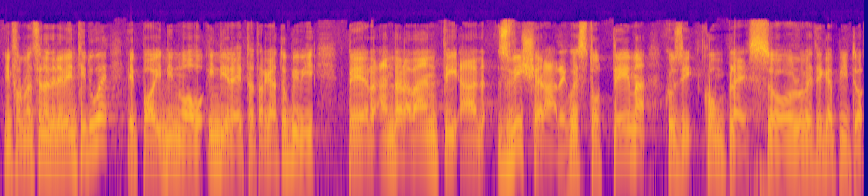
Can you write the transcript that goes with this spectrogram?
l'informazione delle 22 e poi di nuovo in diretta a Targato PV per andare avanti a sviscerare questo tema così complesso, lo avete capito,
